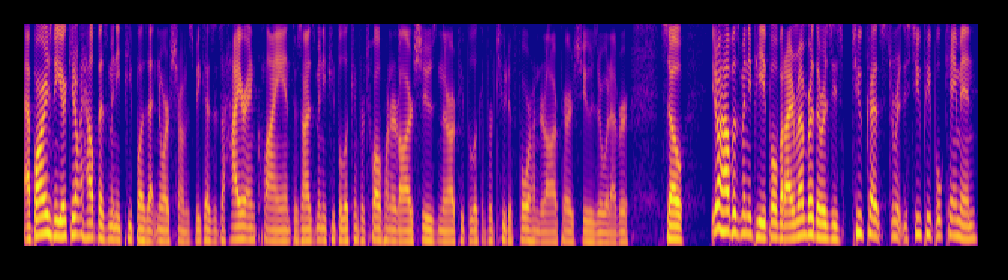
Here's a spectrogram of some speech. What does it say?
at barney's new york you don't help as many people as at nordstrom's because it's a higher end client. There's not as many people looking for $1200 shoes and there are people looking for two to $400 pair of shoes or whatever. So you don't help as many people but i remember there was these two customers these two people came in.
